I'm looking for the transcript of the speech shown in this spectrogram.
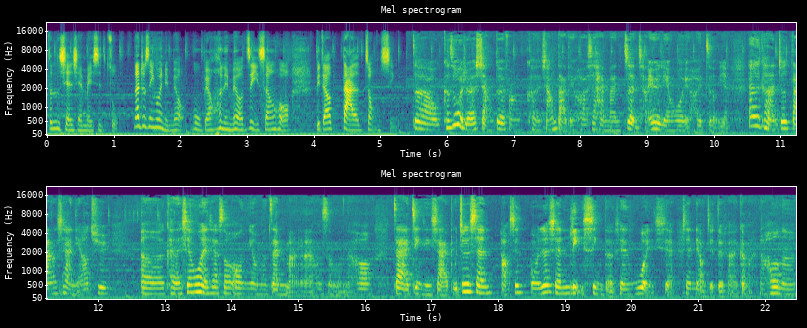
真的闲闲没事做，那就是因为你没有目标，或你没有自己生活比较大的重心。对啊，可是我觉得想对方可能想打电话是还蛮正常，因为连我也会这样。但是可能就当下你要去，呃，可能先问一下说，哦，你有没有在忙啊，或什么，然后再来进行下一步。就是先好，先我们就先理性的先问一下，先了解对方在干嘛。然后呢，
